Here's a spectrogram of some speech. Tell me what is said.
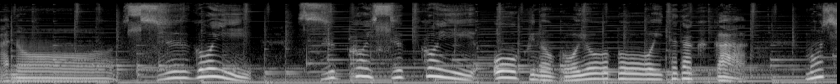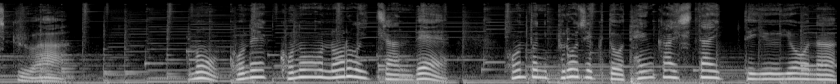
あのー、すごい、すっごいすっごい多くのご要望をいただくか、もしくは、もうこれ、このノロイちゃんで、本当にプロジェクトを展開したいっていうような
